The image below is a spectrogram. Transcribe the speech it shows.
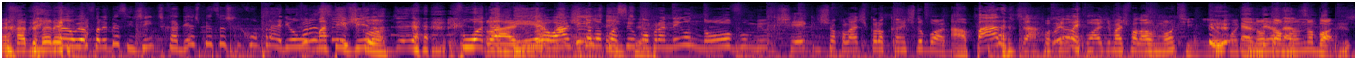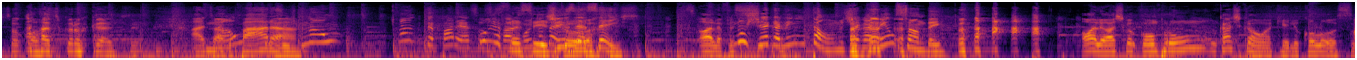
Adorei. Não, eu falei bem assim, gente, cadê as pessoas que comprariam uma TV Francisco. Full. HD? Eu acho que eu não gente? consigo comprar nem o novo milkshake de chocolate crocante do Bob. Ah, para já. porque não pode mais falar o maltinho. E eu É continuo verdade. tomando no Bob. Chocolate crocante. Ah, Thiago, Não, para. Francisco, não. Ah, até parece, você Ué, sabe muito Francisco. bem. 16. Olha, Não Francisco, chega nem então, não chega nem um Sunday. olha, eu acho que eu compro um, um cascão, aquele colosso.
